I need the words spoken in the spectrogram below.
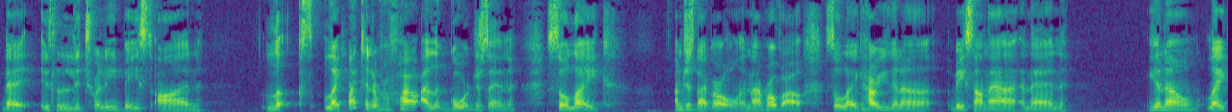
that is literally based on looks? Like my Tinder profile, I look gorgeous in. So, like, I'm just that girl in that profile. So, like, how are you going to, based on that, and then, you know, like,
